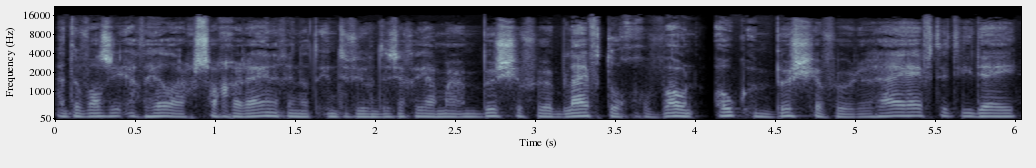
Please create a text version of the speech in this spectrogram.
En toen was hij echt heel erg zaggerijnig in dat interview om te zeggen, ja, maar een buschauffeur blijft toch gewoon ook een buschauffeur. Dus hij heeft het idee,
